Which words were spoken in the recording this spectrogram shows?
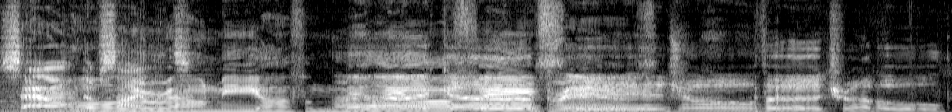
Sound of All silence. around me are familiar Like a faces. bridge over troubled.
